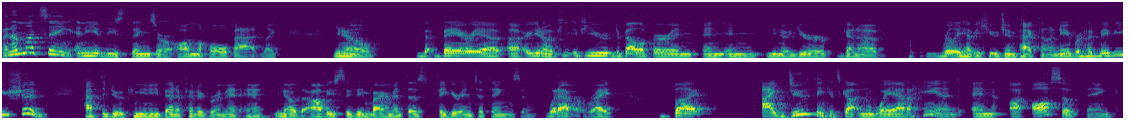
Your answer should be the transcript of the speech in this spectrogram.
And I'm not saying any of these things are on the whole bad. Like, you know, Bay Area, uh, or you know, if, if you're a developer and and and you know you're gonna really have a huge impact on a neighborhood, maybe you should have to do a community benefit agreement. And you know, the, obviously the environment does figure into things and whatever, right? But I do think it's gotten way out of hand, and I also think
